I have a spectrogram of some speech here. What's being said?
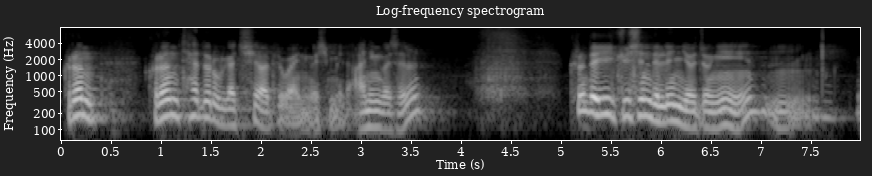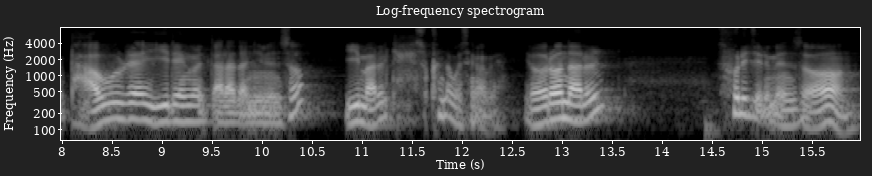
그런 그런 태도를 우리가 취할 필요가 있는 것입니다. 아닌 것을 그런데 이 귀신 들린 여종이 음, 바울의 일행을 따라다니면서 이 말을 계속한다고 생각해요. 여러 날을 소리 지르면서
